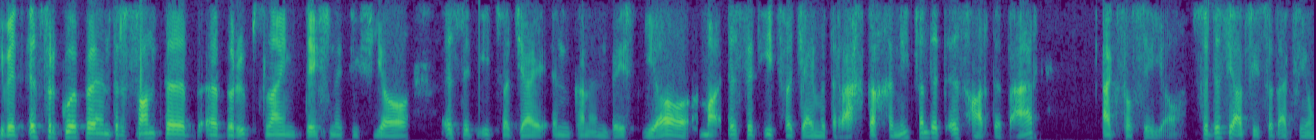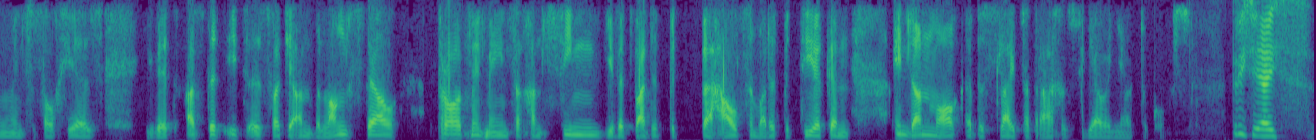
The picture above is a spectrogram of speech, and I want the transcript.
jy weet, is verkope 'n interessante uh, beroepslyn definitief ja. Is dit iets wat jy in kan invest? Ja, maar is dit iets wat jy met regtig geniet want dit is harde werk? Ek sal sê ja. So dis die advies wat ek vir jong mense sal gee is jy weet, as dit iets is wat jy aan belangstel, praat met mense, gaan sien jy weet wat dit behels en wat dit beteken en dan maak 'n besluit wat reg is vir jou en jou toekoms. Trisie, jy's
